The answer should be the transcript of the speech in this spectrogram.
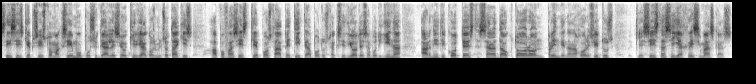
Στη σύσκεψη στο Μαξίμου που συγκάλεσε ο Κυριάκος Μητσοτάκης, αποφασίστηκε πως θα απαιτείται από τους ταξιδιώτες από την Κίνα αρνητικό τεστ 48 ώρων πριν την αναχώρησή τους και σύσταση για χρήση μάσκας.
